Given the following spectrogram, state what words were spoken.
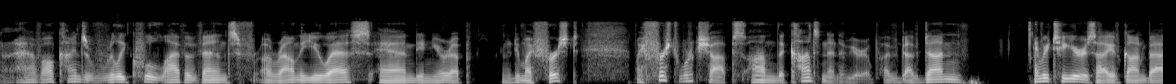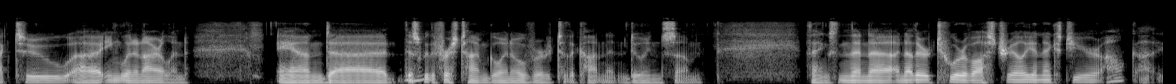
have all kinds of really cool live events around the U.S. and in Europe. I'm going to do my first my first workshops on the continent of Europe. I've I've done every two years. I have gone back to uh, England and Ireland, and uh, this mm-hmm. will be the first time going over to the continent and doing some things. And then uh, another tour of Australia next year. Oh, God.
